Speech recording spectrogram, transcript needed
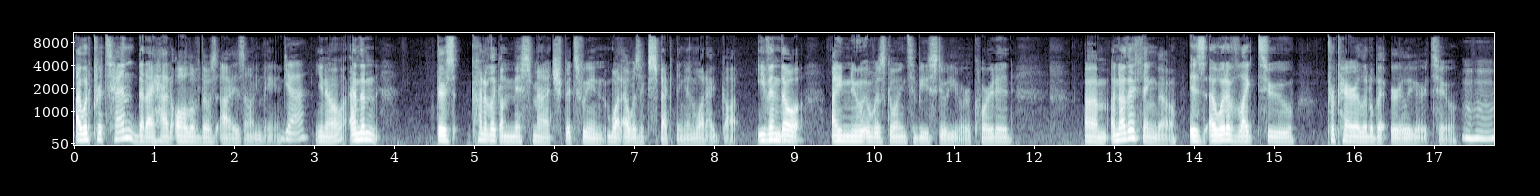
I would pretend that I had all of those eyes on me. Yeah. You know? And then there's kind of like a mismatch between what I was expecting and what I got. Even mm-hmm. though I knew it was going to be studio recorded. Um, another thing though is I would have liked to prepare a little bit earlier too. Mm-hmm.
